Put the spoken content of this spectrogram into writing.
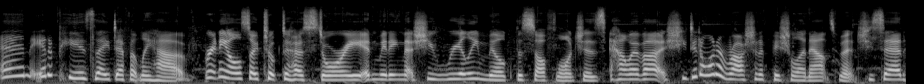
And it appears they definitely have. Brittany also took to her story, admitting that she really milked the soft launches. However, she didn't want to rush an official announcement. She said,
